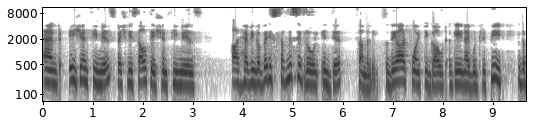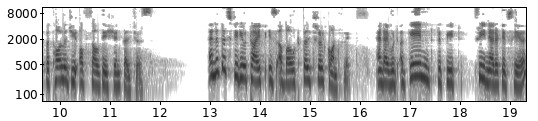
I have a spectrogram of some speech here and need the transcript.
and Asian females, especially South Asian females, are having a very submissive role in their family. So they are pointing out, again I would repeat, to the pathology of South Asian cultures. Another stereotype is about cultural conflicts, and I would again repeat three narratives here.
